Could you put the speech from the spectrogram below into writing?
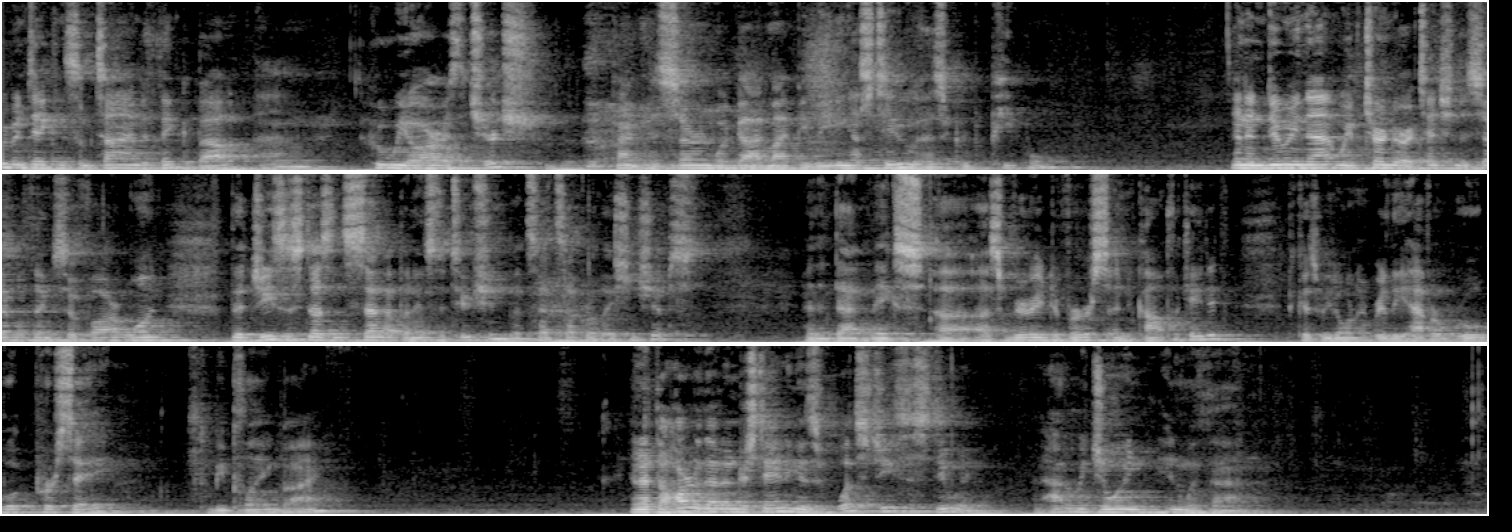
We've been taking some time to think about um, who we are as a church, trying to discern what God might be leading us to as a group of people. And in doing that, we've turned our attention to several things so far. One, that Jesus doesn't set up an institution, but sets up relationships. And that that makes uh, us very diverse and complicated because we don't really have a rule book per se to be playing by. And at the heart of that understanding is what's Jesus doing? And how do we join in with that?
